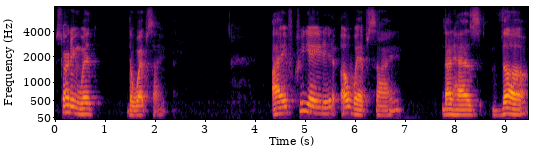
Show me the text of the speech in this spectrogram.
Starting with the website. I've created a website that has the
